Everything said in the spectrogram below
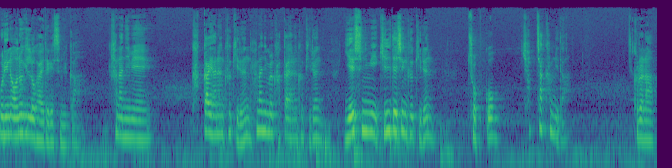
우리는 어느 길로 가야 되겠습니까? 하나님의 가까이 하는 그 길은, 하나님을 가까이 하는 그 길은, 예수님이 길 대신 그 길은 좁고 협착합니다. 그러나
